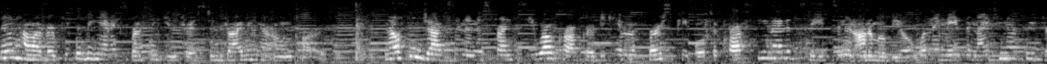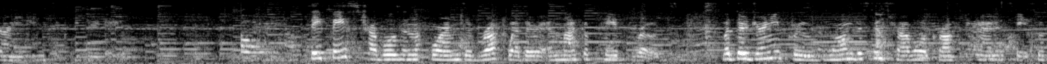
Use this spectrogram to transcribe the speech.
Soon, however, people began expressing interest in driving their own cars. Nelson Jackson and his friend Sewall Crocker became the first people to cross the United States in an automobile when they made the 1903 journey in 63 days. They faced troubles in the forms of rough weather and lack of paved roads, but their journey proved long distance travel across the United States was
